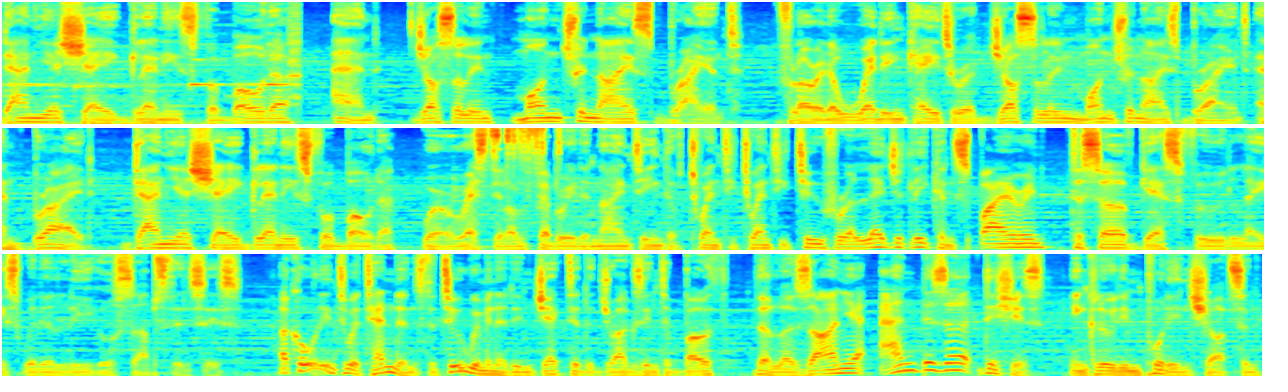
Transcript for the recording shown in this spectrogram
Danya Shea Glennis Svoboda and Jocelyn Montrenice Bryant. Florida wedding caterer Jocelyn Montrenice Bryant and bride Danya Shea Glennis Svoboda were arrested on February the 19th of 2022 for allegedly conspiring to serve guests food laced with illegal substances. According to attendants, the two women had injected the drugs into both the lasagna and dessert dishes, including pudding shots and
